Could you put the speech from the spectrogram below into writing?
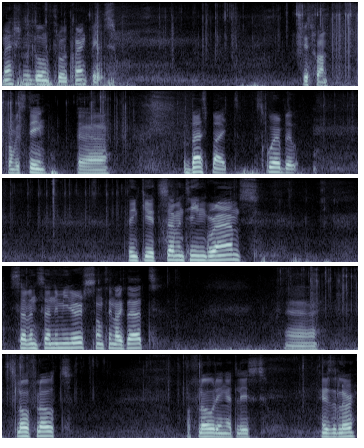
I'm actually going to throw crankbaits. This one from Westin uh, a bass bite square bill. I think it's 17 grams 7 centimeters something like that uh, slow float or floating at least. Here's the lure.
